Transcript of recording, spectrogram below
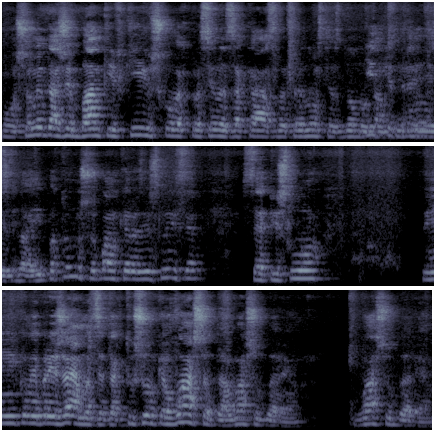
О, що ми навіть банки в Київ в школах просили заказ, ви приносите з дому там Дітки скільки є. приносять. Да, і тому, що банки розійшлися, все пішло. І коли приїжджаємо, це так, тушонка ваша, да, вашу беремо. Вашу беремо.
